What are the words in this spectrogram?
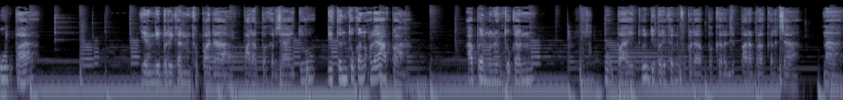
upah yang diberikan kepada para pekerja itu ditentukan oleh apa? Apa yang menentukan upah itu diberikan kepada pekerja, para pekerja? Nah,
